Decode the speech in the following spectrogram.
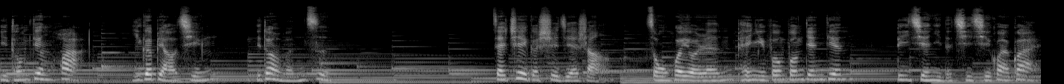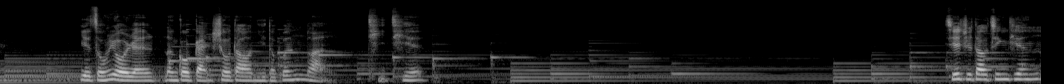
一通电话、一个表情、一段文字。在这个世界上，总会有人陪你疯疯癫癫，理解你的奇奇怪怪，也总有人能够感受到你的温暖体贴。截止到今天，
